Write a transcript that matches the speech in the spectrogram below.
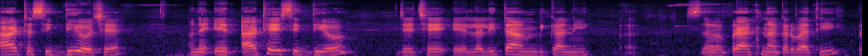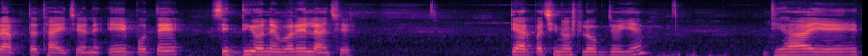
આઠ સિદ્ધિઓ છે. અને એ આઠેય સિદ્ધિઓ જે છે એ લલિતા અંબિકાની પ્રાર્થના કરવાથી પ્રાપ્ત થાય છે અને એ પોતે સિદ્ધિઓને વરેલા છે. ત્યાર પછીનો શ્લોક જોઈએ. ધ્યાયેત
